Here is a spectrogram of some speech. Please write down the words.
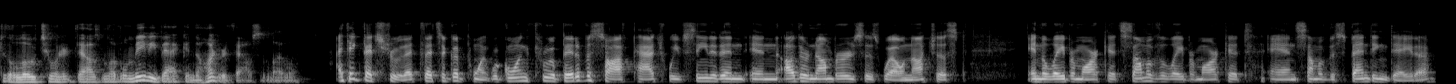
to the low 200,000 level, maybe back in the 100,000 level. I think that's true. That's that's a good point. We're going through a bit of a soft patch. We've seen it in in other numbers as well, not just in the labor market, some of the labor market and some of the spending data.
